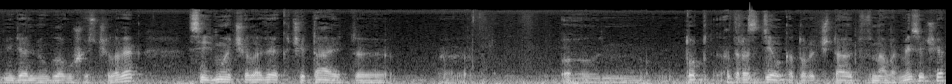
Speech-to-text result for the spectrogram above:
недельную главу шесть человек – седьмой человек читает э, э, э, тот раздел, который читают в новомесяче,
